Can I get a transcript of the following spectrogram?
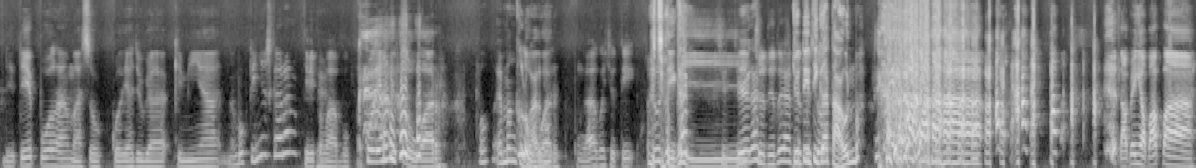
ditipu lah masuk kuliah juga kimia. Nah, buktinya sekarang jadi pemabuk. kuliahnya keluar Oh, emang keluar? keluar enggak gue cuti Cuti kan? Ih, Iya kan? Cuti itu yang Cuti tiga tahun, Bah. tapi nggak apa-apa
